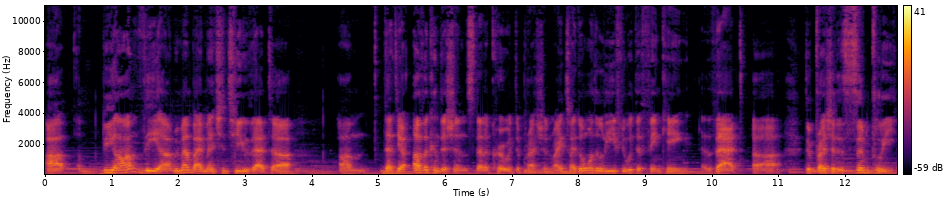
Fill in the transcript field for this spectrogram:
uh, beyond the, uh, remember I mentioned to you that uh, um, that there are other conditions that occur with depression, right? So I don't want to leave you with the thinking that uh, depression is simply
